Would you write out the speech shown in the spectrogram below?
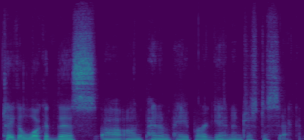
take a look at this uh, on pen and paper again in just a second.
